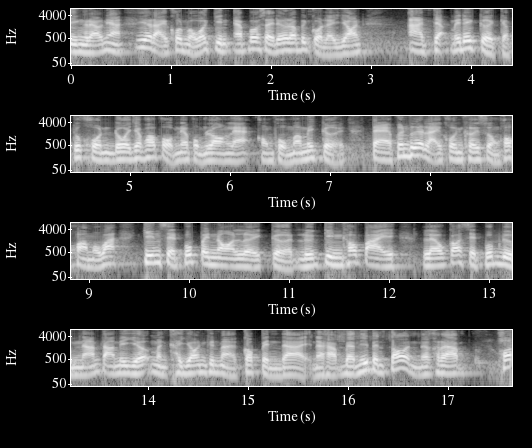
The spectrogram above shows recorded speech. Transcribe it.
ริง ๆ แล้วเนี่ยที่หลายคนบอกว่ากิน Apple Cider แล้วเป็นกดไหลย้อน อาจจะไม่ได้เกิดกับทุกคน โดยเฉพาะผมเนี่ยผมลองแล้วของผมมันไม่เกิด แต่เพื่อนๆหลายคนเคยส่งข้อความมาว่า กินเสร็จปุ๊บไปนอนเลยเกิด หรือกินเข้าไป แล้วก็เสร็จปุ๊บดื่มน้ำตามไปเยอะมันขย้อนขึ้นมาก็เป็นได้นะครับ แบบนี้เป็นต้นนะครับ ข้อ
